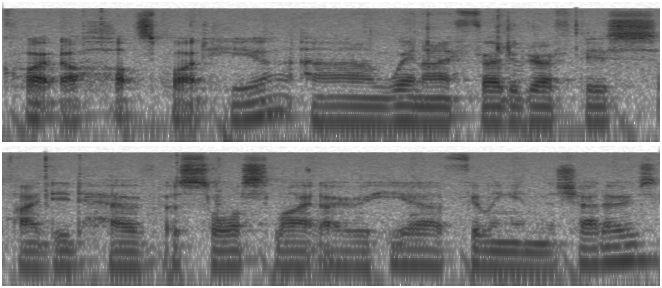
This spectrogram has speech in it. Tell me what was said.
quite a hot spot here. Uh, when I photographed this, I did have a source light over here filling in the shadows.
